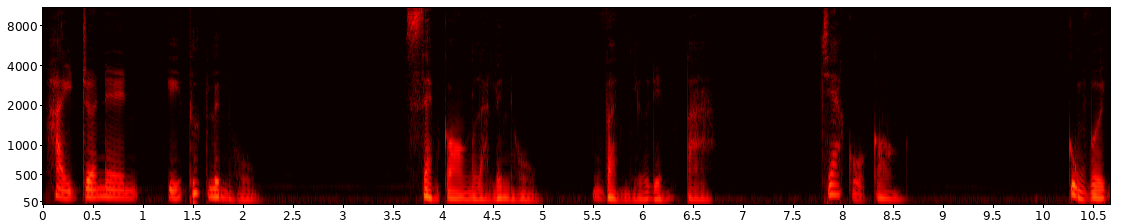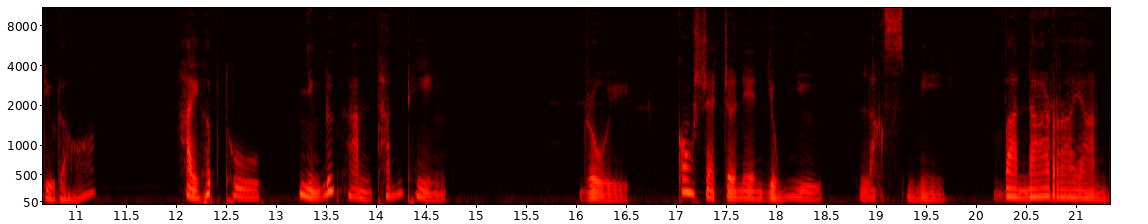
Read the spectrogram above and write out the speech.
hãy trở nên ý thức linh hồn. Xem con là linh hồn và nhớ đến ta, cha của con. Cùng với điều đó, hãy hấp thu những đức hành thánh thiện. Rồi con sẽ trở nên giống như Lakshmi và Narayan.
